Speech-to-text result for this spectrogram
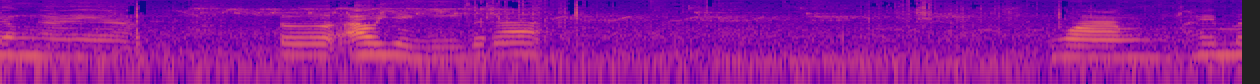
ยังไงอะ เออเอาอย่างนี้ก็ได้ วางให้มัน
